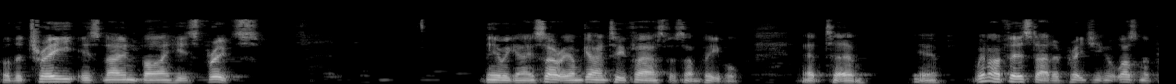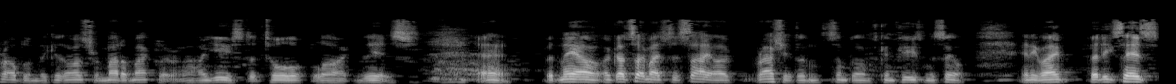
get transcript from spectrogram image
for the tree is known by his fruits. There we go. Sorry, I'm going too fast for some people. That, um, yeah. When I first started preaching, it wasn't a problem because I was from Muckler and I used to talk like this. Uh, but now I've got so much to say, I rush it and sometimes confuse myself. Anyway, but he says,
